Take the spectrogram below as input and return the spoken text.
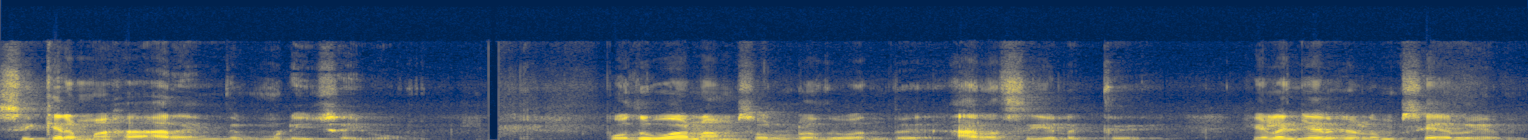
சீக்கிரமாக அரைந்து முடிவு செய்வோம். பொதுவாக நாம் சொல்கிறது வந்து அரசியலுக்கு இளைஞர்களும் சேர்ந்து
